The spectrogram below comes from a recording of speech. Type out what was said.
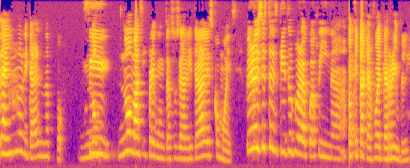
hay uno literal de una popó. No- Sí. No, más preguntas, o sea, literal es como es. Pero ese está escrito por Aquafina. No quita que fue terrible.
